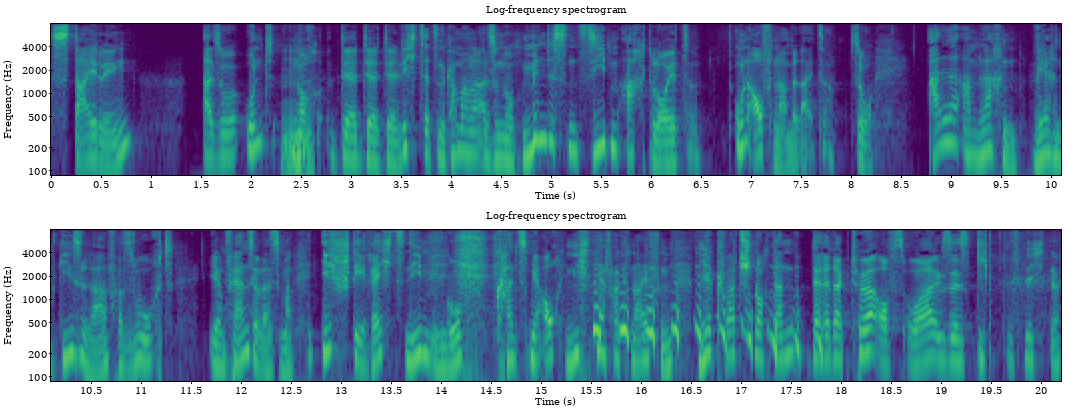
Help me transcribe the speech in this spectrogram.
Styling, also und mhm. noch der, der, der lichtsetzende Kamera, also noch mindestens sieben, acht Leute und Aufnahmeleiter. So, alle am Lachen, während Gisela versucht, ihren Fernseher leise machen. Ich stehe rechts neben Ingo, kannst mir auch nicht mehr verkneifen. mir quatscht noch dann der Redakteur aufs Ohr. Also, es gibt es nicht. Ne?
